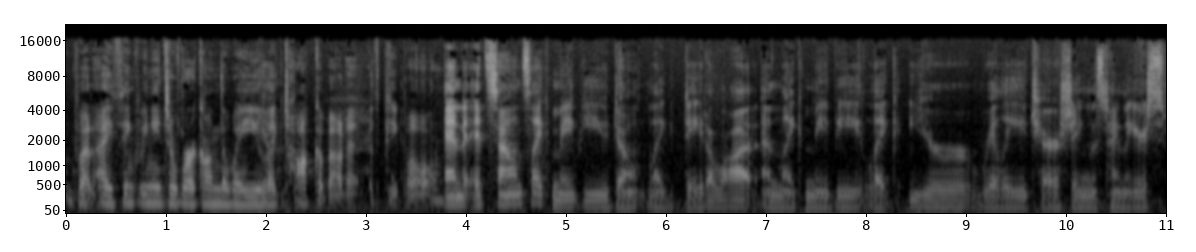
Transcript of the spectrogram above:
but i think we need to work on the way you like talk about it with people And it sounds like maybe you don't like date a lot, and like maybe like you're really cherishing this time that you're s-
